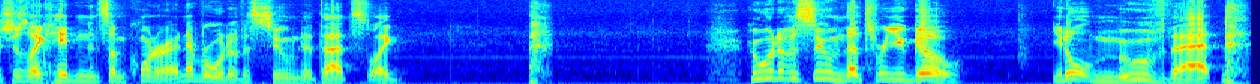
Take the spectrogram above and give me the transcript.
It's just like hidden in some corner. I never would have assumed that that's like. Who would have assumed that's where you go? You don't move that.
